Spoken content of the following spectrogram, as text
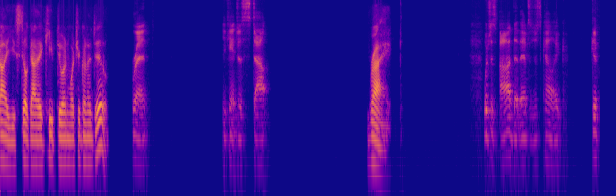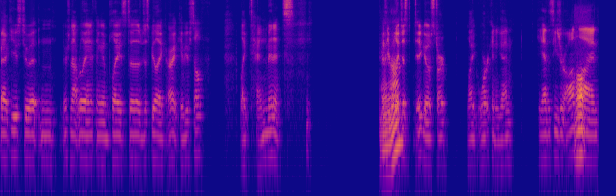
uh, you still got to keep doing what you're going to do Right. You can't just stop. right Which is odd that they have to just kind of like get back used to it, and there's not really anything in place to just be like, all right, give yourself like 10 minutes. Because he really just did go start like working again. He had the seizure oh. online,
